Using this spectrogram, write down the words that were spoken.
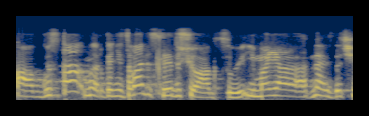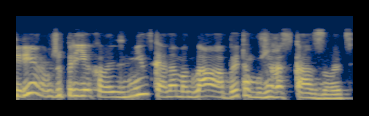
августа мы организовали следующую акцию, и моя одна из дочерей, она уже приехала из Минска, она могла об этом уже рассказывать,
